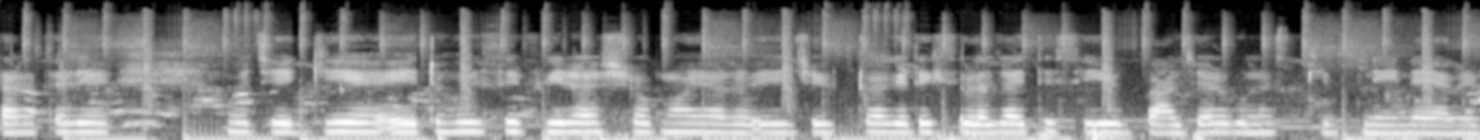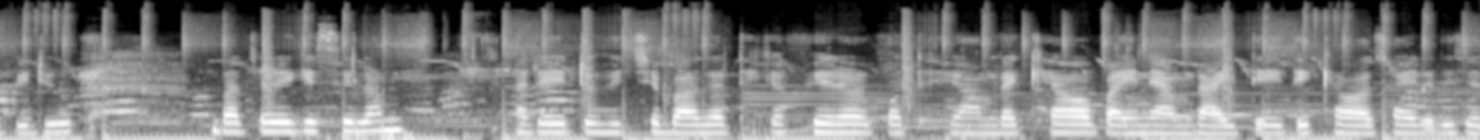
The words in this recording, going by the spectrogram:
তাড়াতাড়ি হচ্ছে গিয়ে এইটা হয়েছে ফেরার সময় আর এই যে একটু আগে দেখছিল যাইতেছি বাজার কোনো স্কিপ নেই নেই আমি ভিডিও বাজারে গেছিলাম। আর এইটা হচ্ছে বাজার থেকে ফেরার পথে আমরা খাওয়া পাইনি আমরা আইতে আইতে খাওয়া ছাইড়ে দিয়েছি,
